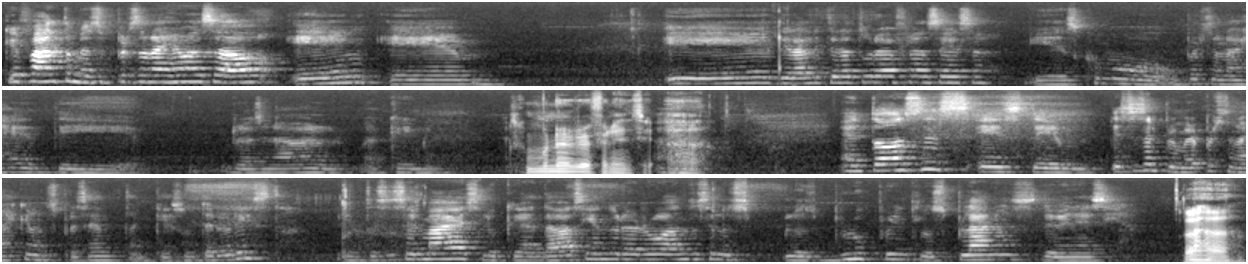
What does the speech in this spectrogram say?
Que Phantom es un personaje basado en eh, eh, de la literatura francesa y es como un personaje de relacionado al, al crimen. Es como una referencia. Ajá. Ajá. Entonces, este, este es el primer personaje que nos presentan, que es un terrorista. Entonces el maestro lo que andaba haciendo era robándose los, los blueprints, los planos de Venecia. Ajá.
